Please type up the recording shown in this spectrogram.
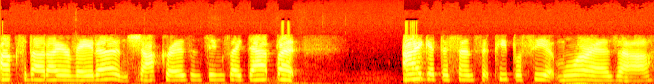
talks about Ayurveda and chakras and things like that, but I get the sense that people see it more as a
